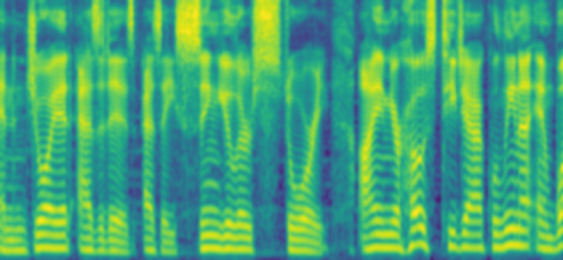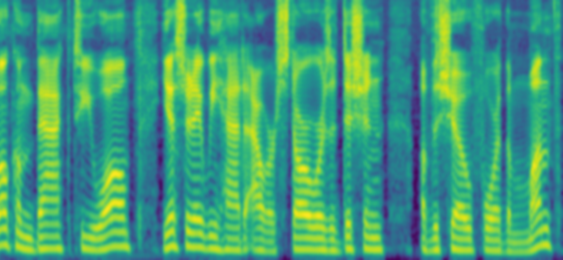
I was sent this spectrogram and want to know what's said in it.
and enjoy it as it is, as a singular story. I am your host, TJ Aquilina, and welcome back to you all. Yesterday we had our Star Wars edition of the show for the month.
